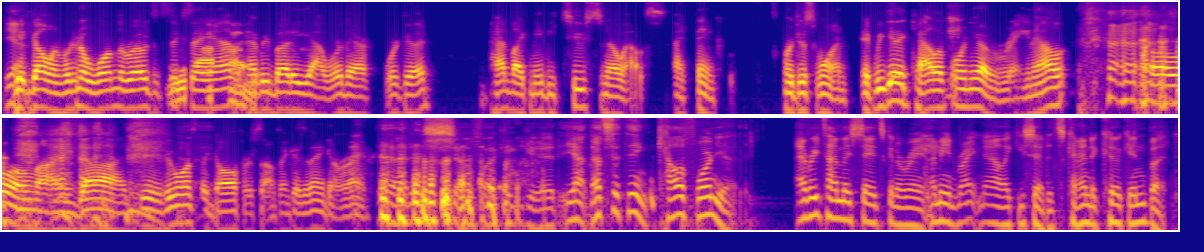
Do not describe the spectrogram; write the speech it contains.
yeah, Get going. We're gonna warm the roads at 6 a.m. Everybody, yeah, we're there. We're good. Had like maybe two snow outs, I think, or just one. If we get a California rain out, oh my god, dude, who wants to golf or something? Because it ain't gonna rain. that is so fucking good. Yeah, that's the thing. California, every time they say it's gonna rain, I mean, right now, like you said, it's kind of cooking, but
